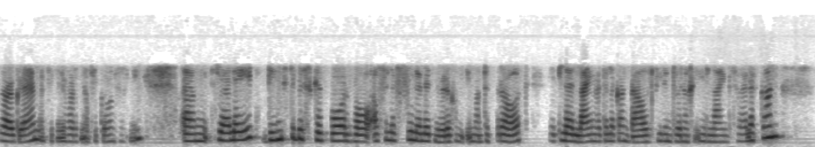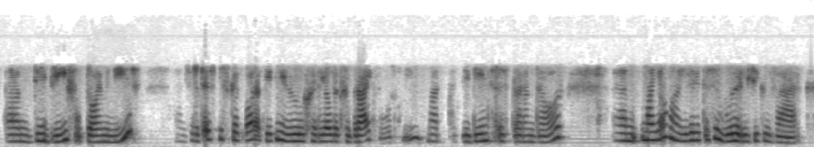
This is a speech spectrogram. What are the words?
program as ek nie wat in Afrikaans is nie. Ehm um, so hulle het dienste beskikbaar waar as hulle voel hulle het nodig om iemand te praat het hulle 'n lyn wat hulle kan bel 24 uur lyn. So hulle kan ehm um, debrief op daai manier. En um, so dit is beskikbaar. Ek weet nie hoe gereeld dit gebruik word nie, maar die diens is daar en daar. Ehm um, maar ja, jy weet dit is 'n hoë risiko werk.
